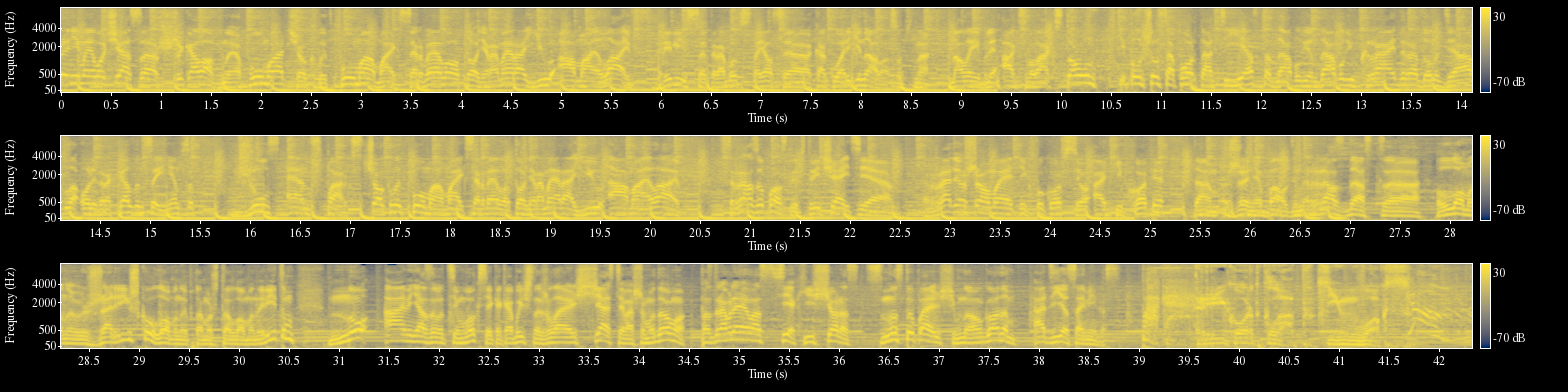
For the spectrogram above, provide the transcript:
завершении моего часа шоколадная Пума, Chocolate Puma, Майк Сервело, Тони Ромеро, You Are My Life. Релиз этой работы состоялся как у оригинала, собственно, на лейбле Axwell Axtone и получил саппорт от Тиеста, W&W, Крайдера, Дона Диабло, Оливера Хелденса и немцев Jewelz & Sparks. Chocolate Puma, Майк Сервело, Тони Ромеро, You Are My Life. Сразу после встречайте радиошоу «Маятник Фуко». Все о хип-хопе. Там Женя Балдин раздаст э, ломаную жаришку, ломаную, потому что ломаный ритм. Ну, а меня зовут Тим Вокс. Я, как обычно, желаю счастья вашему дому. Поздравляю вас всех еще раз с наступающим Новым годом. Adiós, amigos. Пока! Record Club. Тим Вокс. Go!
